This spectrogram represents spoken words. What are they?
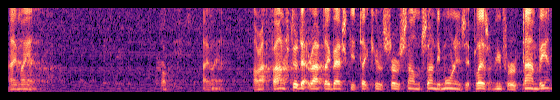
Amen. Oh, Amen. All right, if I understood that right, they've asked you to take care of the service on Sunday mornings at Pleasant View for the time being?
